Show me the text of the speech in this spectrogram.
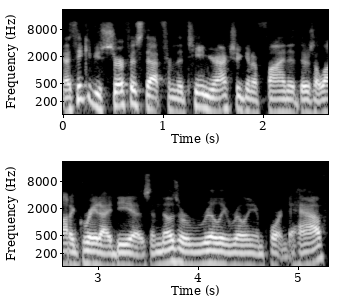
I think if you surface that from the team, you're actually going to find that there's a lot of great ideas, and those are really, really important to have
